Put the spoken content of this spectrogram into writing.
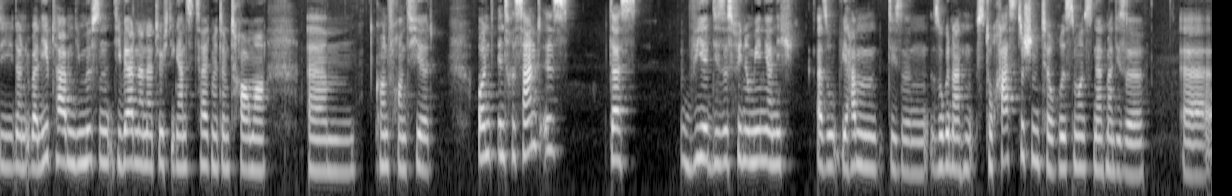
die dann überlebt haben, die müssen, die werden dann natürlich die ganze Zeit mit dem Trauma ähm, konfrontiert. Und interessant ist, dass wir dieses Phänomen ja nicht, also wir haben diesen sogenannten stochastischen Terrorismus, nennt man diese äh,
